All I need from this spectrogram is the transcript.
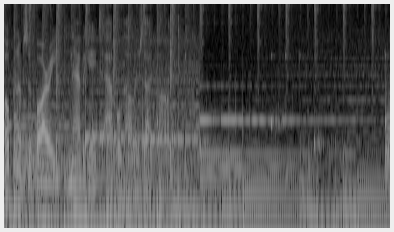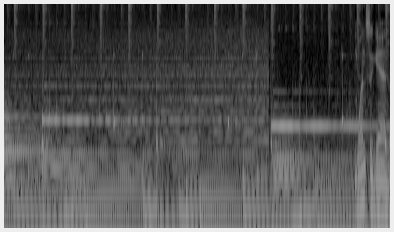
Open up Safari, navigate to appledollars.com. Once again,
